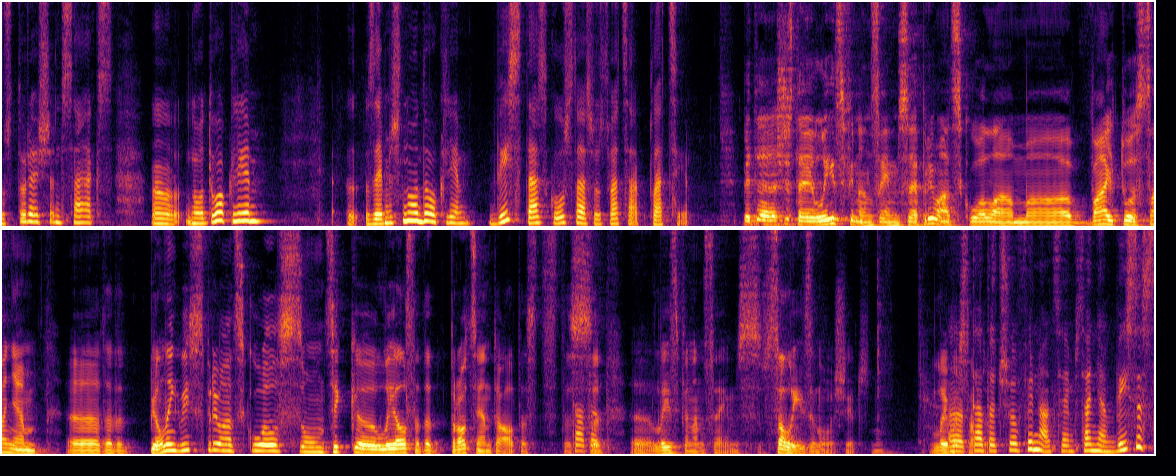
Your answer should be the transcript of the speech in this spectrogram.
uzturēšanas sēks, uh, nodokļiem zemes nodokļiem, viss tas gulstās uz vecāku pleciem. Bet eh, šis līdzfinansējums eh, privātskolām, eh, vai to saņem tātad, pilnīgi visas privātas skolas, un cik liels tātad, procentuāli tas, tas tātad, līdzfinansējums salīdzinoši ir? Nu, tātad šo finansējumu saņem visas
